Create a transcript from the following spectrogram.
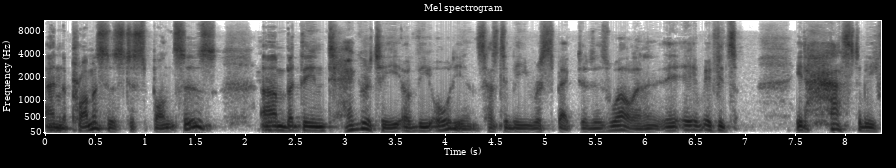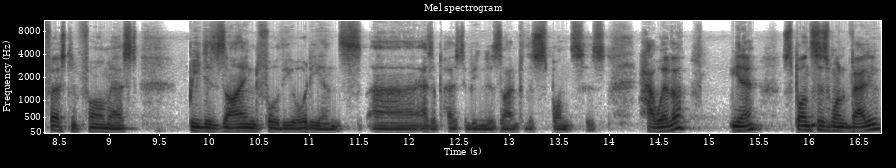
and the promises to sponsors, um, but the integrity of the audience has to be respected as well. And if it's, it has to be first and foremost be designed for the audience uh, as opposed to being designed for the sponsors. However, you know, sponsors want value.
